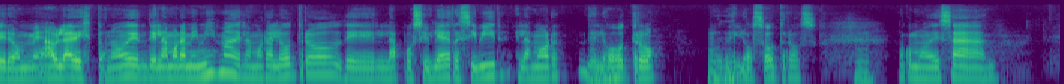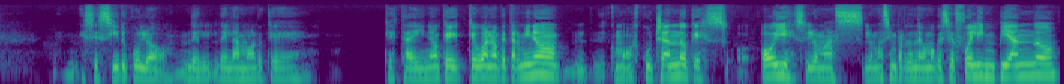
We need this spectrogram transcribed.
pero me habla de esto, ¿no? del amor a mí misma, del amor al otro, de la posibilidad de recibir el amor del otro o de los otros, mm. como de esa, ese círculo del, amor que, está ahí, ¿no? Que, bueno, que termino como escuchando que es, hoy es lo más, lo más importante, como que se fue limpiando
